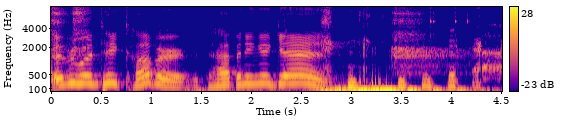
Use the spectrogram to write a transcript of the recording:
Everyone take cover! It's happening again!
